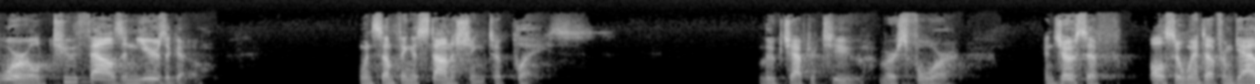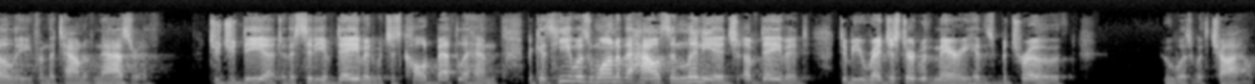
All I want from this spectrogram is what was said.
world 2,000 years ago when something astonishing took place. Luke chapter 2, verse 4. And Joseph also went up from Galilee, from the town of Nazareth to Judea, to the city of David, which is called Bethlehem, because he was one of the house and lineage of David, to be registered with Mary, his betrothed, who was with child.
